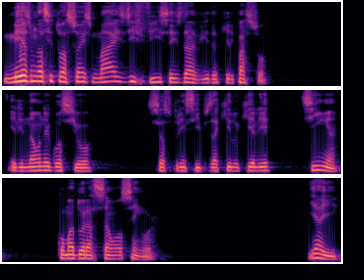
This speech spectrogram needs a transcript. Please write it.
Mesmo nas situações mais difíceis da vida que ele passou. Ele não negociou seus princípios, aquilo que ele tinha como adoração ao Senhor. E aí?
